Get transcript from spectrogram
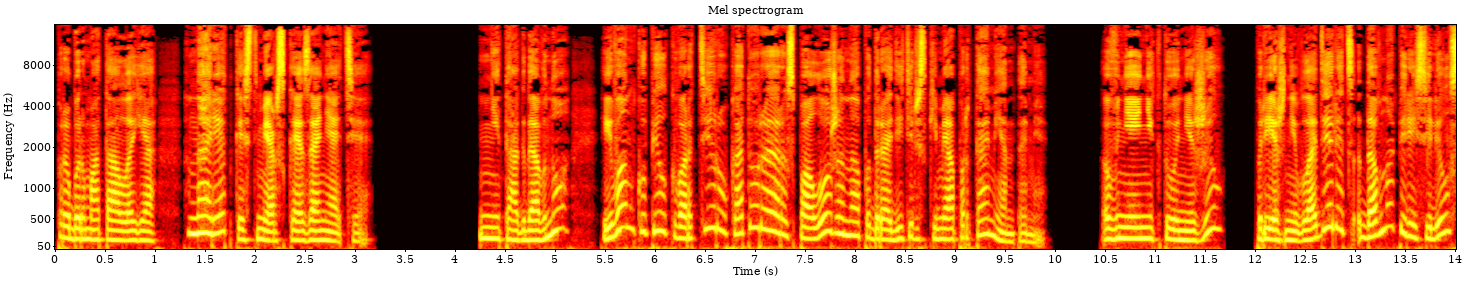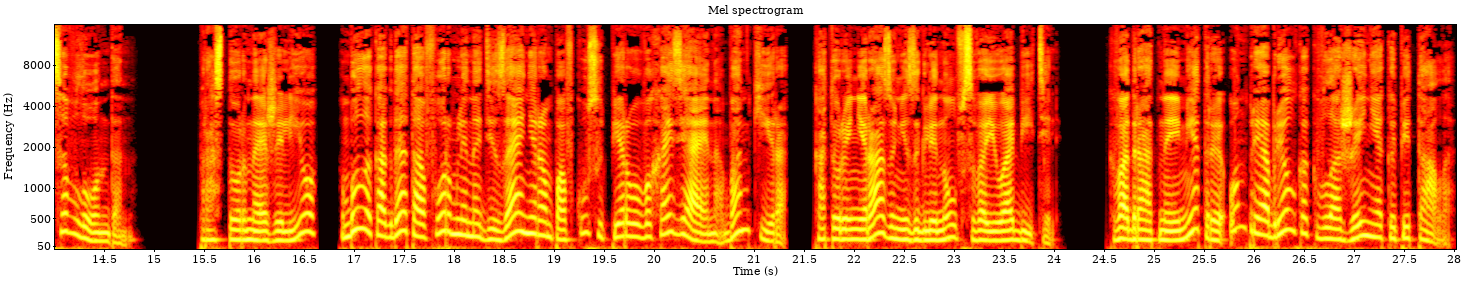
пробормотала я, на редкость мерзкое занятие. Не так давно Иван купил квартиру, которая расположена под родительскими апартаментами. В ней никто не жил, прежний владелец давно переселился в Лондон. Просторное жилье было когда-то оформлено дизайнером по вкусу первого хозяина, банкира, который ни разу не заглянул в свою обитель. Квадратные метры он приобрел как вложение капитала.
